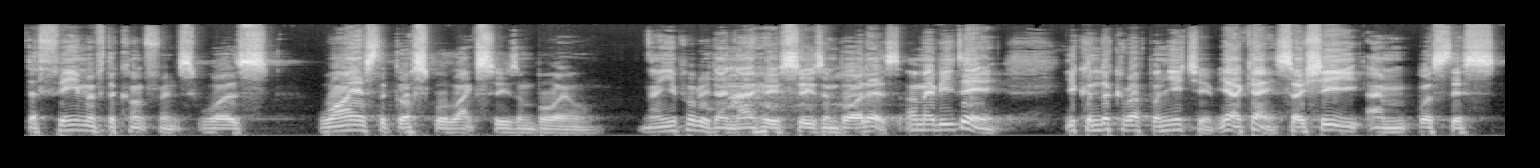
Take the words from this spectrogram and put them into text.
the theme of the conference was, why is the gospel like Susan Boyle? Now you probably don't know who Susan Boyle is. Oh, maybe you do. You can look her up on YouTube. Yeah, okay. So she um, was this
